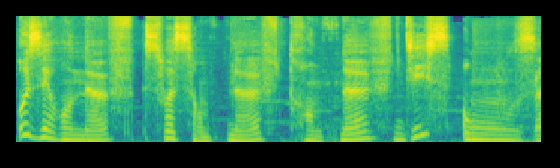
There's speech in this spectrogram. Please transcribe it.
au 09 69 39 10 11.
